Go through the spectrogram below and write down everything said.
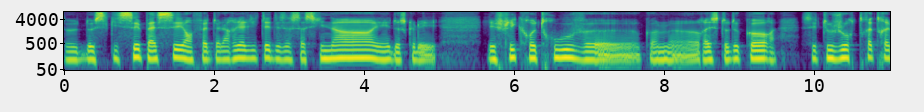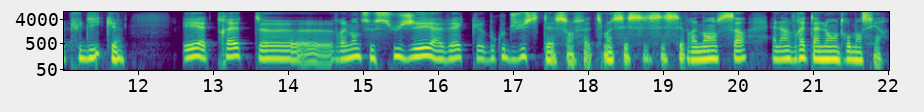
de, ce qui s'est passé, en fait, de la réalité des assassinats et de ce que les, les flics retrouvent euh, comme euh, reste de corps. C'est toujours très, très pudique. Et elle traite euh, vraiment de ce sujet avec beaucoup de justesse, en fait. Moi, c'est- vraiment ça. Elle a un vrai talent de romancière.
